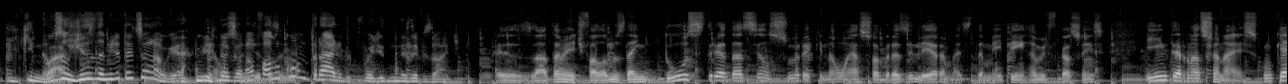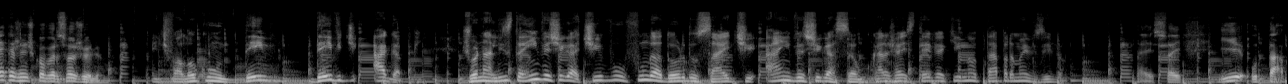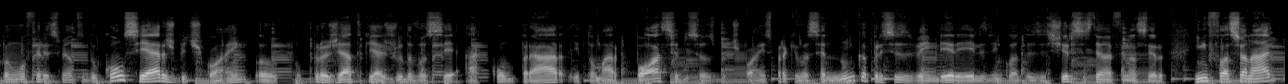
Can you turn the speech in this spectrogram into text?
E que não Eu são acho. ditas na mídia tradicional, porque a mídia não tradicional fala o contrário do que foi dito nesse episódio. Exatamente. Falamos da indústria da censura, que não é só brasileira, mas também tem ramificações internacionais. Com quem é que a gente conversou, Júlio? A gente falou com o Dave, David Agape, jornalista investigativo, fundador do site A Investigação. O cara já esteve aqui no Tapa da Mãe Invisível. É isso aí. E o Tapa é um oferecimento do Concierge Bitcoin, o, o, projeto que ajuda você a comprar e tomar posse dos seus bitcoins para que você nunca precise vender eles enquanto existir sistema financeiro inflacionário.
